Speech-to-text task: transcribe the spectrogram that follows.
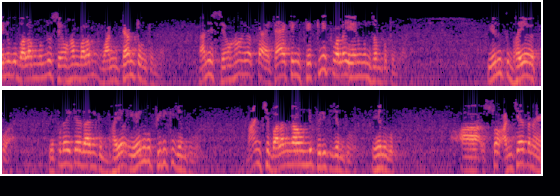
ఏనుగు బలం ముందు సింహం బలం వన్ టెన్త్ ఉంటుంది. కానీ సింహం యొక్క అటాకింగ్ టెక్నిక్ వల్ల ఏనుగుని చంపుతుంది ఏనుగుకి భయం ఎక్కువ. ఎప్పుడైతే దానికి భయం ఏనుగు పిరికి జంతువు. మంచి బలంగా ఉండి పిరికి జంతువు ఏనుగు. సో అంచేతనే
